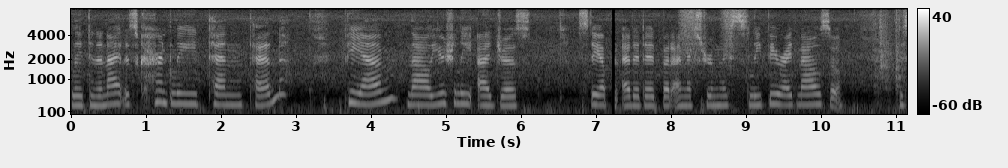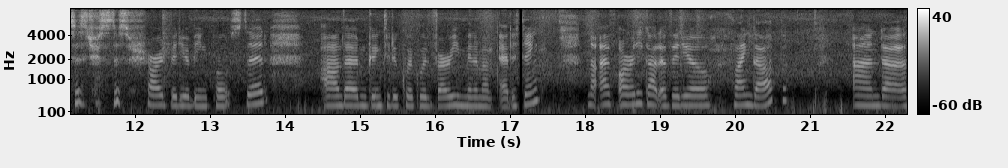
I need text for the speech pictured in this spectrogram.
late in the night. It's currently 10 10 p.m now usually i just stay up and edit it but i'm extremely sleepy right now so this is just a short video being posted um, that I'm going to do quick with very minimum editing. Now I've already got a video lined up and uh,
